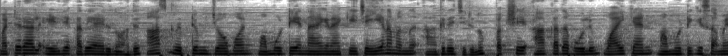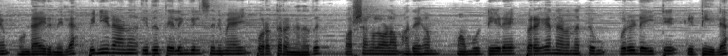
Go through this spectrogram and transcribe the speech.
മറ്റൊരാൾ എഴുതിയ കഥയായിരുന്നു അത്. ആ സ്ക്രിപ്റ്റും ജോമോൻ മമ്മൂട്ടിയെ നായകനാക്കി ചെയ്യണമെന്ന് ആഗ്രഹിച്ചിരുന്നു. പക്ഷേ ആ കഥ പോലും വായിക്കാൻ മമ്മൂട്ടിക്ക് സമയം ഉണ്ടായിരുന്നില്ല. പിന്നീടാണ് ഇത് തെലുങ്കിൽ സിനിമയായി പുറത്തിറങ്ങുന്നത്. വർഷങ്ങളോളം അദ്ദേഹം മമ്മൂട്ടിയുടെ പിറകെ നടന്നിട്ടും ഒരു ഡേറ്റ് കിട്ടിയില്ല.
